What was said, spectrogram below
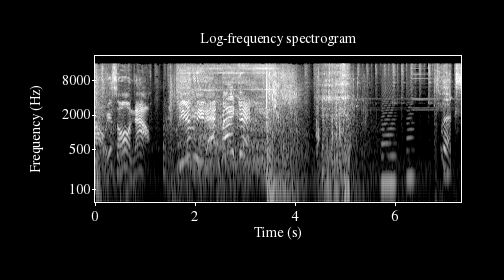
Oh, it's on now. Give me that bacon! Looks,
